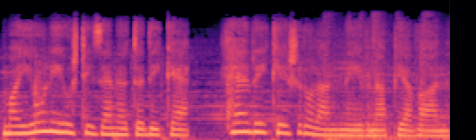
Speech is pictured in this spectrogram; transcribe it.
Ma július 15-e, Henrik és Roland névnapja van.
